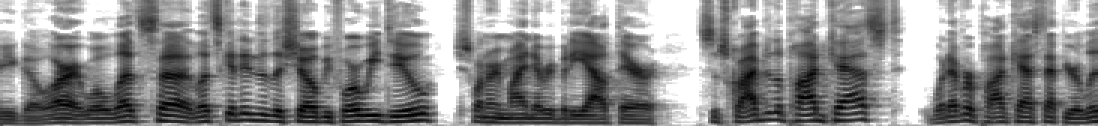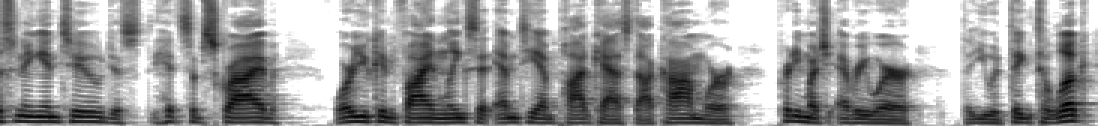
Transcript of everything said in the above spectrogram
you go. All right. Well, let's uh, let's get into the show. Before we do, just want to remind everybody out there: subscribe to the podcast, whatever podcast app you're listening into. Just hit subscribe, or you can find links at mtmpodcast.com. We're pretty much everywhere that you would think to look.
